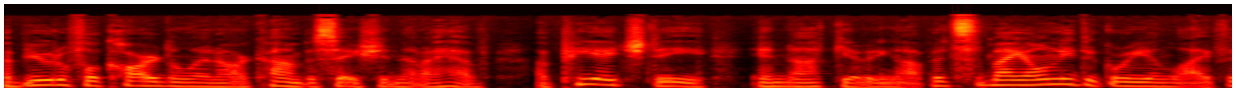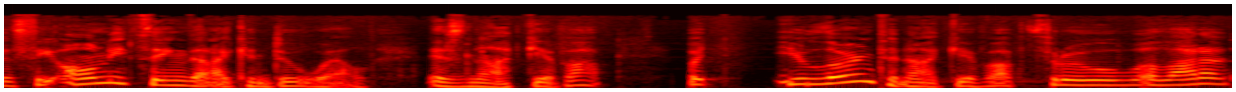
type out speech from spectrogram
a beautiful cardinal in our conversation that I have a PhD in not giving up. It's my only degree in life. It's the only thing that I can do well is not give up. But you learn to not give up through a lot of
